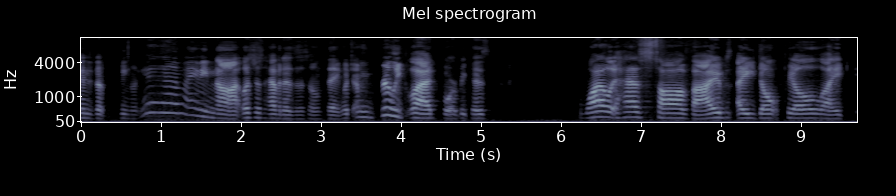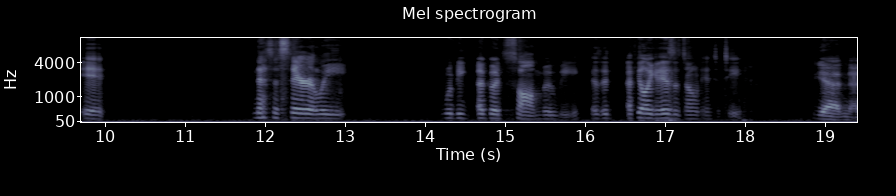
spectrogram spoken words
ended up being like, yeah, maybe not. Let's just have it as its own thing, which I'm really glad for because while it has Saw vibes, I don't feel like it necessarily would be a good Saw movie because it. I feel like it is its own entity. Yeah, no.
